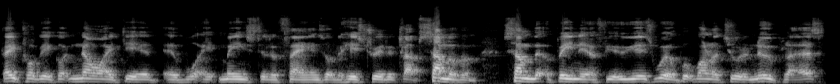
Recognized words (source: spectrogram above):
They probably have got no idea of what it means to the fans or the history of the club. Some of them, some that have been there a few years will, but one or two of the new players,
